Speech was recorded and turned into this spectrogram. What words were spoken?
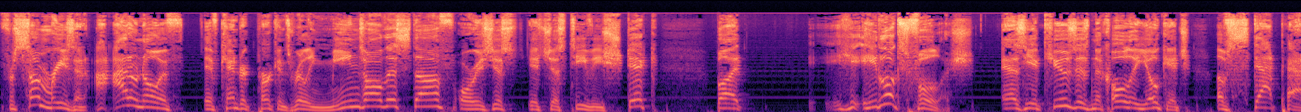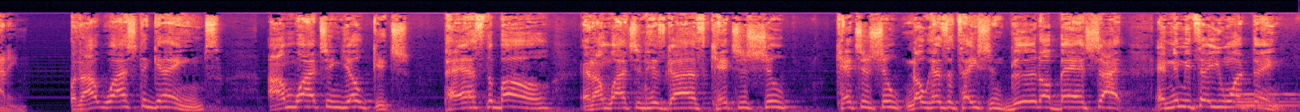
for some reason I, I don't know if if Kendrick Perkins really means all this stuff or is just it's just TV shtick, but he, he looks foolish as he accuses Nikola Jokic of stat padding. When I watch the games, I'm watching Jokic pass the ball, and I'm watching his guys catch and shoot, catch and shoot, no hesitation, good or bad shot. And let me tell you one thing.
